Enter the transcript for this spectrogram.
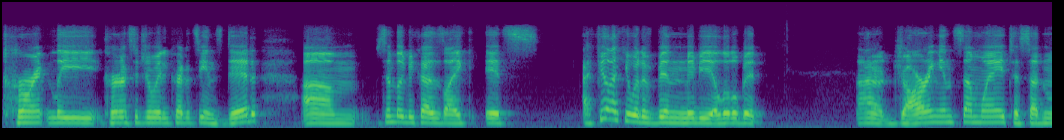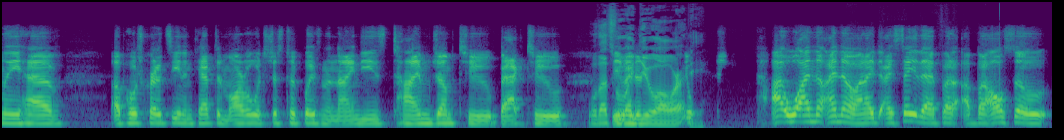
currently current situated credit scenes did. Um, simply because like it's. I feel like it would have been maybe a little bit, I don't know, jarring in some way to suddenly have a post credit scene in Captain Marvel, which just took place in the '90s, time jump to back to. Well, that's what Avengers. we do already. I well, I know, I know, and I, I say that, but but also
